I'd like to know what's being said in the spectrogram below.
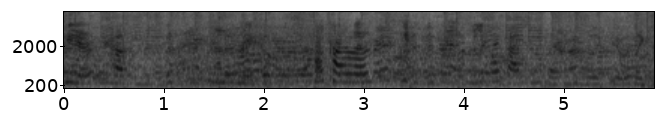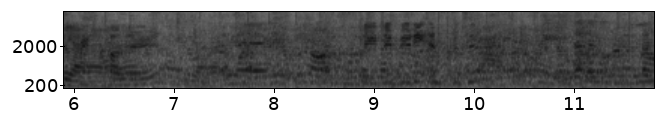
here we have the spectacular makeup. Hi, Carlos. It's different, it's really high fashion, so I think it's really cute with like different Yes. colors. Yes. And then JJ Beauty Institute. And then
